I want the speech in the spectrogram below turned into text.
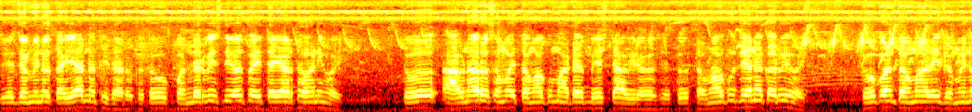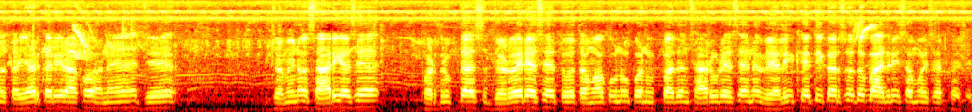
જે જમીનો તૈયાર નથી ધારો કે, તો પંદર વીસ દિવસ પછી તૈયાર થવાની હોય, તો આવનારો સમય તમાકુ માટે બેસ્ટ આવી રહ્યો છે. તો તમાકુ જેને કરવી હોય, તો પણ તમારી જમીનો તૈયાર કરી રાખો અને જે જમીનો સારી હશે, ફળદ્રુપતા જળવાઈ રહેશે, તો તમાકુનું પણ ઉત્પાદન સારું રહેશે અને વહેલી ખેતી કરશો તો બાજરી સમયસર થશે.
